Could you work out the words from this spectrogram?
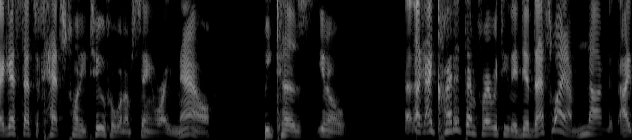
I guess that's a catch twenty two for what I'm saying right now because you know like I credit them for everything they did. That's why I'm not. I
